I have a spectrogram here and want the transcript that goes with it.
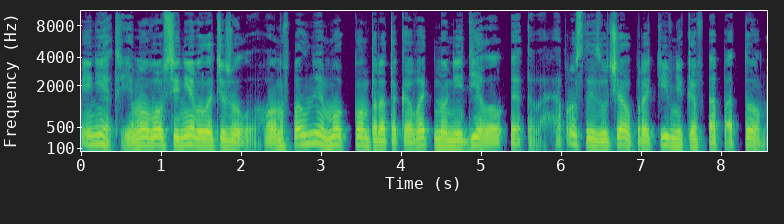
И нет, ему вовсе не было тяжело. Он вполне мог контратаковать, но не делал этого, а просто изучал противников, а потом,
